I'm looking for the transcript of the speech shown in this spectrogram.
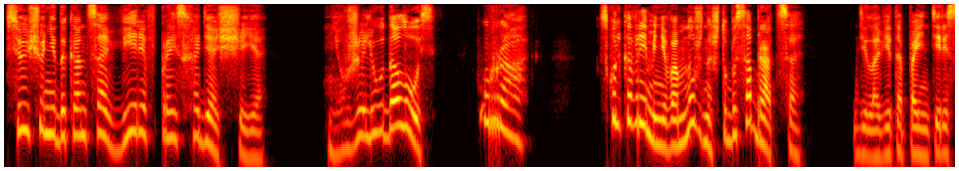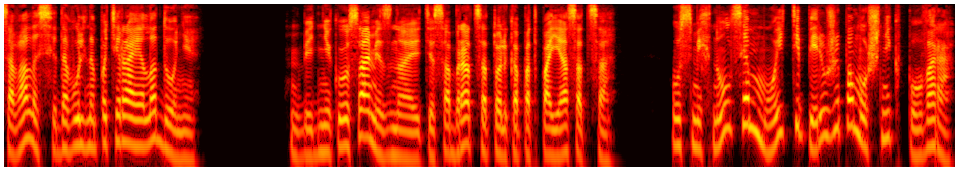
все еще не до конца веря в происходящее. «Неужели удалось? Ура! Сколько времени вам нужно, чтобы собраться?» Деловито поинтересовалась, довольно потирая ладони. «Бедняку, сами знаете, собраться только подпоясаться». Усмехнулся мой теперь уже помощник повара.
